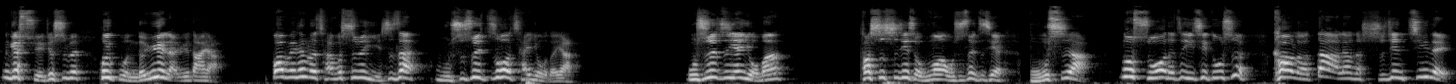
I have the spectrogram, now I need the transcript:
那个雪就是不是会滚得越来越大呀？巴菲特的财富是不是也是在五十岁之后才有的呀？五十岁之前有吗？他是世界首富吗？五十岁之前不是啊。那所有的这一切都是靠了大量的时间积累，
